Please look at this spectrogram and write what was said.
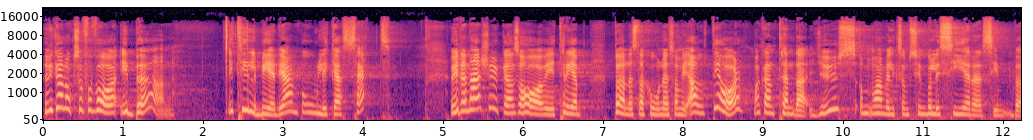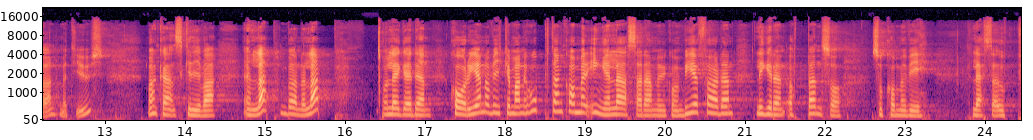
Men vi kan också få vara i bön, i tillbedjan på olika sätt. Och I den här kyrkan så har vi tre bönestationer som vi alltid har. Man kan tända ljus om man vill liksom symbolisera sin bön med ett ljus. Man kan skriva en lapp, en bönelapp och lägga i den korgen och viker man ihop den kommer ingen läsa den men vi kommer be för den. Ligger den öppen så, så kommer vi läsa upp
